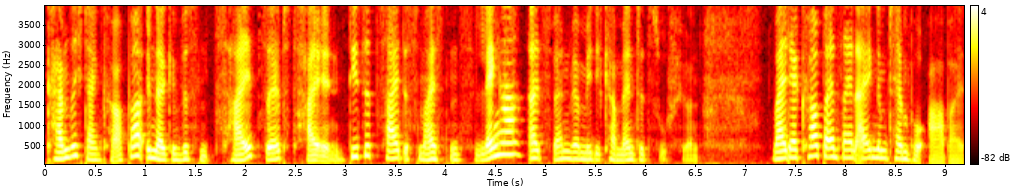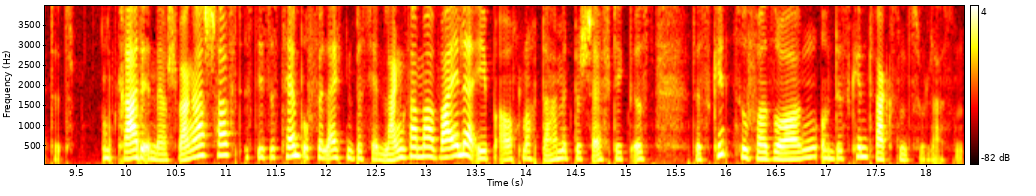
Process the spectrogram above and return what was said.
kann sich dein Körper in einer gewissen Zeit selbst heilen. Diese Zeit ist meistens länger, als wenn wir Medikamente zuführen, weil der Körper in seinem eigenen Tempo arbeitet. Und gerade in der Schwangerschaft ist dieses Tempo vielleicht ein bisschen langsamer, weil er eben auch noch damit beschäftigt ist, das Kind zu versorgen und das Kind wachsen zu lassen.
